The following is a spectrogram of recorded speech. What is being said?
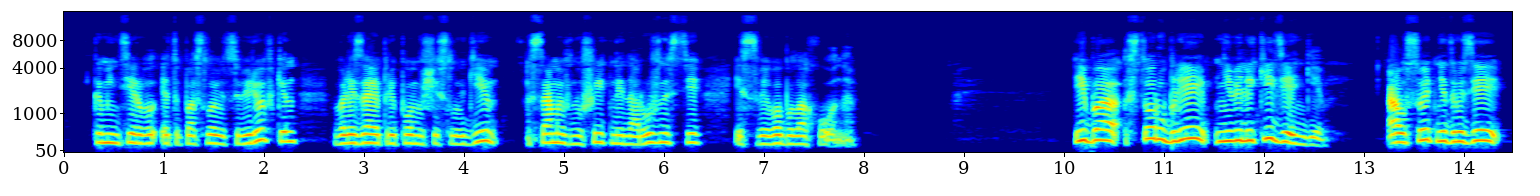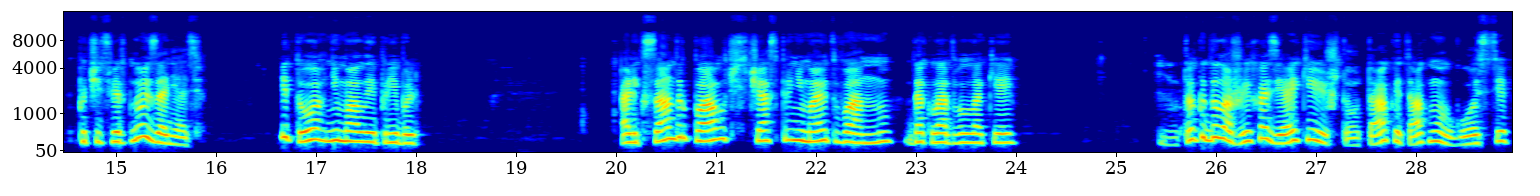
— комментировал эту пословицу Веревкин, вылезая при помощи слуги самой внушительной наружности из своего балахона. Ибо сто рублей — невелики деньги, а у сотни друзей по четвертной занять — и то немалая прибыль. Александр Павлович сейчас принимают ванну, — докладывал лакей. Ну, так доложи хозяйке, что так и так, мол, гости,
